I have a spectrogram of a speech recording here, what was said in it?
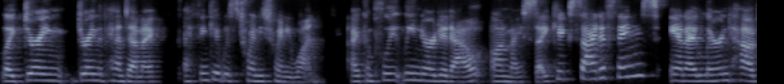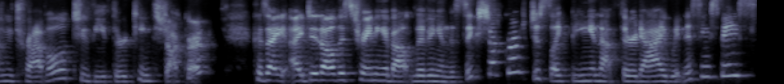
like during during the pandemic, I think it was 2021. I completely nerded out on my psychic side of things and I learned how to travel to the 13th chakra because I, I did all this training about living in the sixth chakra, just like being in that third eye witnessing space.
